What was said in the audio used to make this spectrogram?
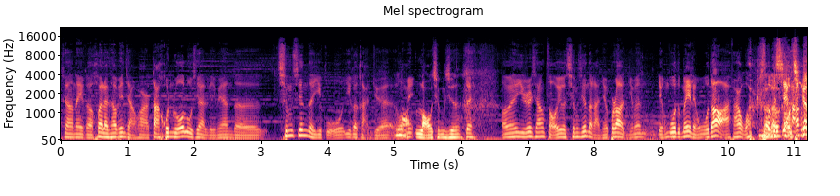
像那个坏蛋调频讲话大浑浊路线里面的清新的一股一个感觉，我老们老清新，对我们一直想走一个清新的感觉，不知道你们领悟都没领悟到啊？反正我是这么想的，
